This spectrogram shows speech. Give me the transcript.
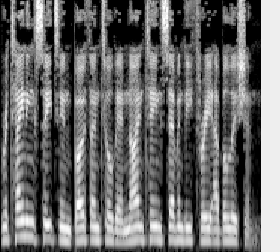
retaining seats in both until their 1973 abolition.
